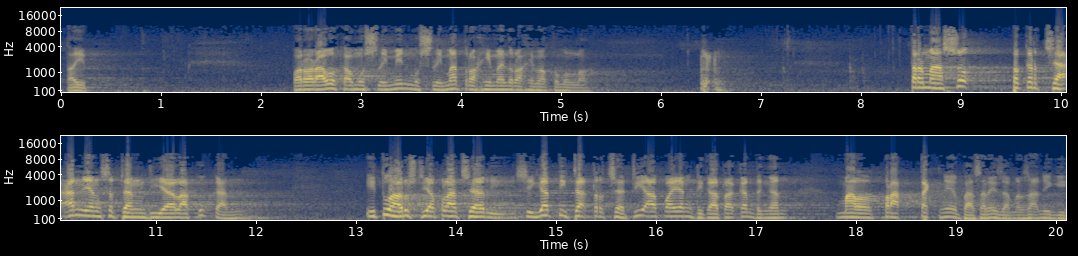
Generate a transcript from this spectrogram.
Taib. Para rawuh kaum muslimin muslimat rahiman rahimakumullah. Termasuk pekerjaan yang sedang dia lakukan itu harus dia pelajari sehingga tidak terjadi apa yang dikatakan dengan malprakteknya bahasanya zaman saat ini.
